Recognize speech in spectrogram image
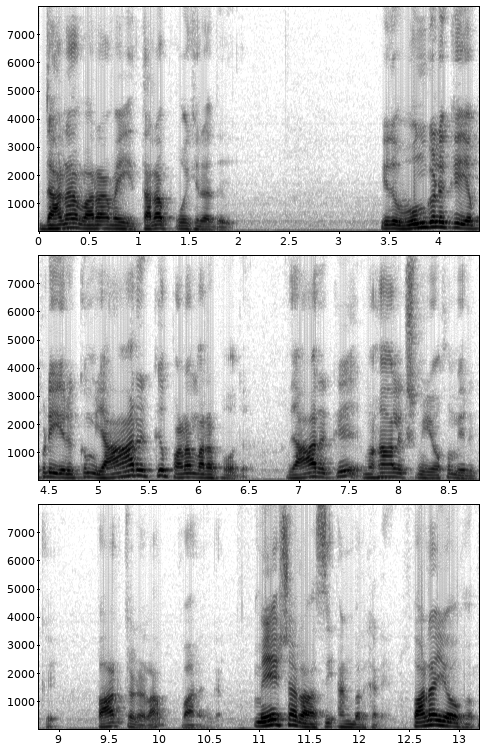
தன வரவை தரப்போகிறது. இது உங்களுக்கு எப்படி இருக்கும்? யாருக்கு பணம் வரப்போகுது? யாருக்கு? மகாலட்சுமி யோகம் இருக்குது பார்த்துடலாம் வாருங்கள். மேஷ ராசி அன்பர்களே பணயோகம்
